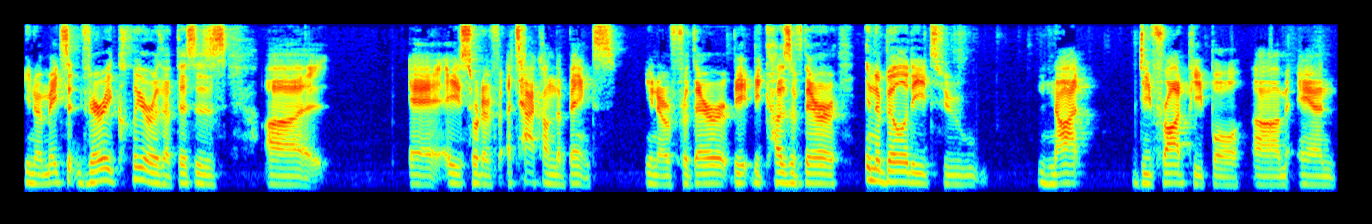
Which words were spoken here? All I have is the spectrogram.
you know, makes it very clear that this is uh, a, a, sort of attack on the banks, you know, for their because of their inability to not defraud people um, and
